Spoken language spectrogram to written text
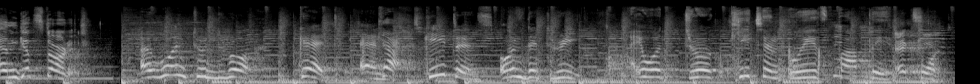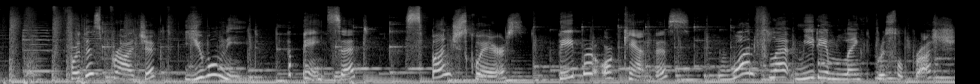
and get started. I want to draw cat and Cat. kittens on the tree. I to draw kitten with puppy. Excellent. For this project, you will need a paint set, sponge squares, paper or canvas, one flat medium length bristle brush,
